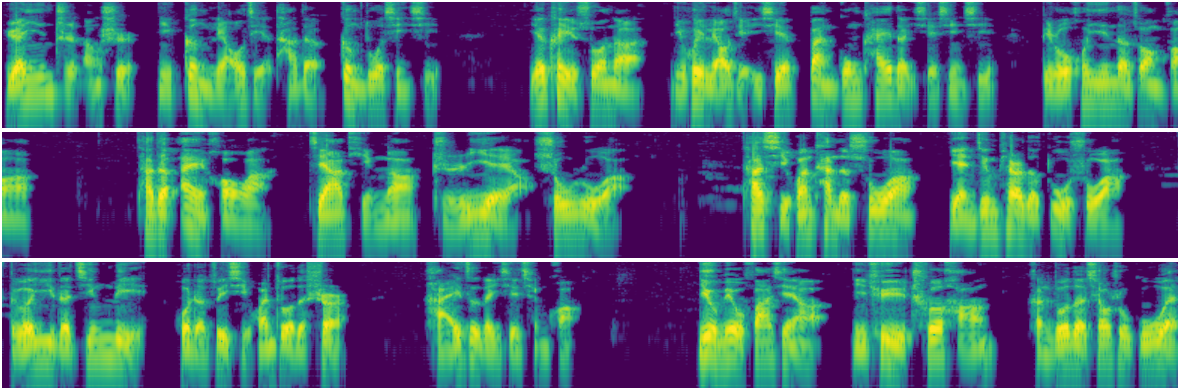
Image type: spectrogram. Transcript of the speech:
原因只能是你更了解他的更多信息。也可以说呢，你会了解一些半公开的一些信息，比如婚姻的状况啊，他的爱好啊、家庭啊、职业呀、收入啊，他喜欢看的书啊、眼镜片的度数啊、得意的经历或者最喜欢做的事儿、孩子的一些情况。你有没有发现啊？你去车行，很多的销售顾问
